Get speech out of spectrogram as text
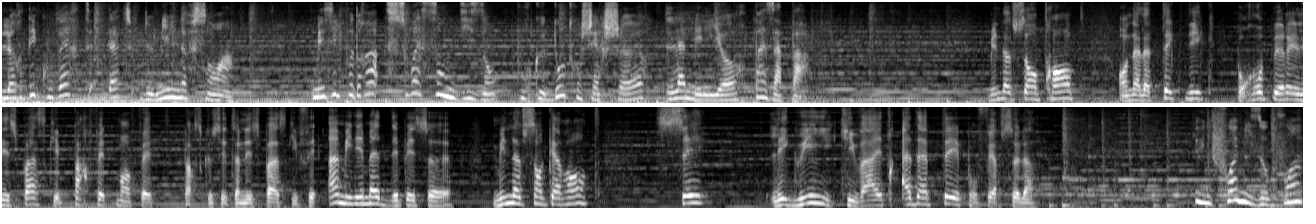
Leur découverte date de 1901. Mais il faudra 70 ans pour que d'autres chercheurs l'améliorent pas à pas. 1930, on a la technique pour repérer l'espace qui est parfaitement fait, parce que c'est un espace qui fait 1 mm d'épaisseur. 1940, c'est l'aiguille qui va être adaptée pour faire cela. Une fois mise au point,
